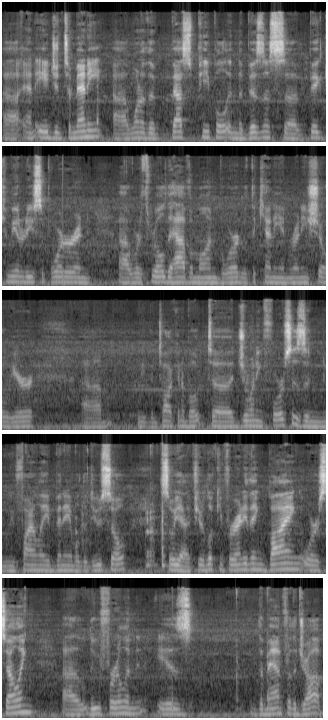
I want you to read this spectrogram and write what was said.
Uh, and agent to many, uh, one of the best people in the business, a big community supporter, and uh, we're thrilled to have him on board with the Kenny and Rennie show here. Um, We've been talking about uh, joining forces, and we've finally been able to do so. So, yeah, if you're looking for anything buying or selling, uh, Lou Ferlin is the man for the job.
